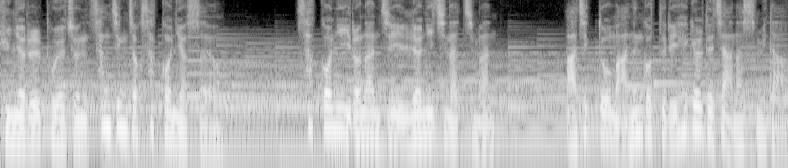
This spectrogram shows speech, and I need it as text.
균열을 보여준 상징적 사건이었어요. 사건이 일어난 지 1년이 지났지만 아직도 많은 것들이 해결되지 않았습니다.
